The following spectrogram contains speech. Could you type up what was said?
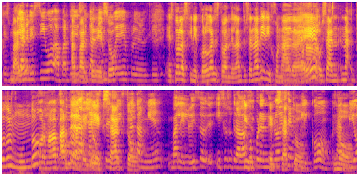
es muy ¿Vale? agresivo. Aparte de Aparte eso, de también eso, puede producir. eh, Esto las ginecólogas estaban delante, o sea, nadie dijo Nadie nada, dijo ¿eh? nada. O sea, na- todo el mundo... Formaba parte de aquello. La Exacto. también, vale, lo hizo, hizo su trabajo, Hizo- pero no exacto. se implicó. O sea, No. vio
